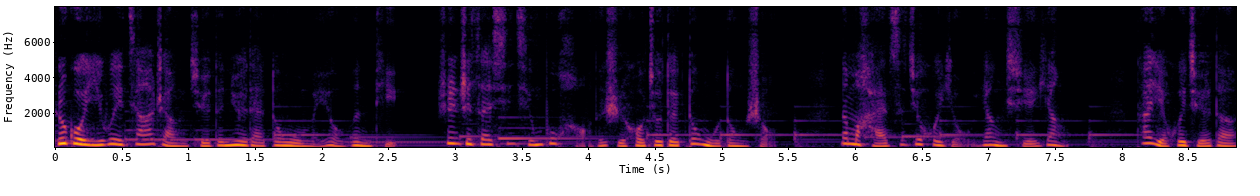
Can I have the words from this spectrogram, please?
如果一位家长觉得虐待动物没有问题，甚至在心情不好的时候就对动物动手，那么孩子就会有样学样，他也会觉得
